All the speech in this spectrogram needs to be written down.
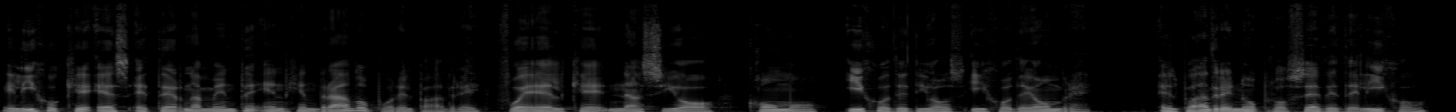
El Hijo que es eternamente engendrado por el Padre fue el que nació como Hijo de Dios, Hijo de hombre. El Padre no procede del Hijo,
